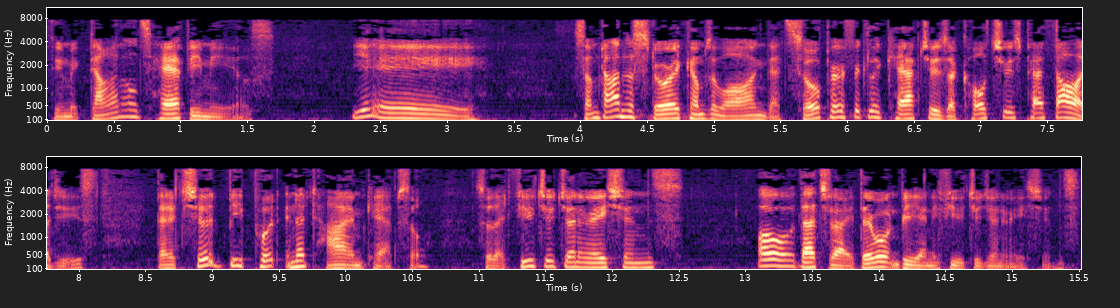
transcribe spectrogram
through McDonald's Happy Meals. Yay! Sometimes a story comes along that so perfectly captures a culture's pathologies that it should be put in a time capsule so that future generations. Oh, that's right, there won't be any future generations.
